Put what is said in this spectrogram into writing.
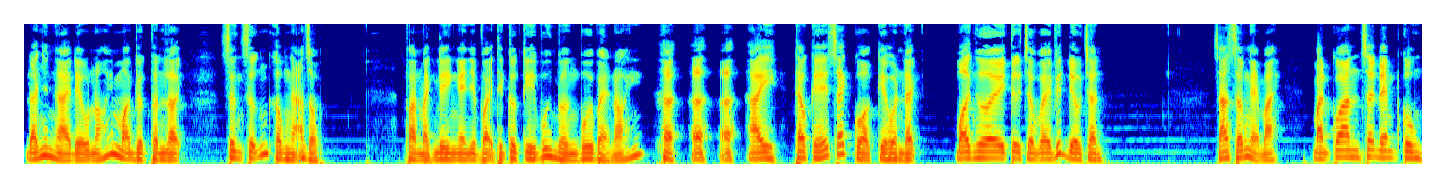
đại nhân ngài đều nói mọi việc thuận lợi, sưng sững không ngã rồi. Phan Bạch Ninh nghe như vậy thì cực kỳ vui mừng vui vẻ nói, hay, theo kế sách của Kiều Huân Lệnh, mọi người tự trở về viết điều trần. Sáng sớm ngày mai, bản quan sẽ đem cung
